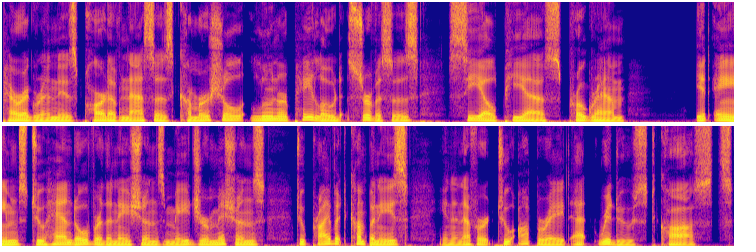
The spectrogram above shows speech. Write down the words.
Peregrine is part of NASA's Commercial Lunar Payload Services CLPS program it aims to hand over the nation's major missions to private companies in an effort to operate at reduced costs.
